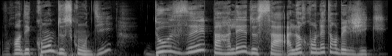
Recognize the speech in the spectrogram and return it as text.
vous rendez compte de ce qu'on dit? D'oser parler de ça alors qu'on est en Belgique.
